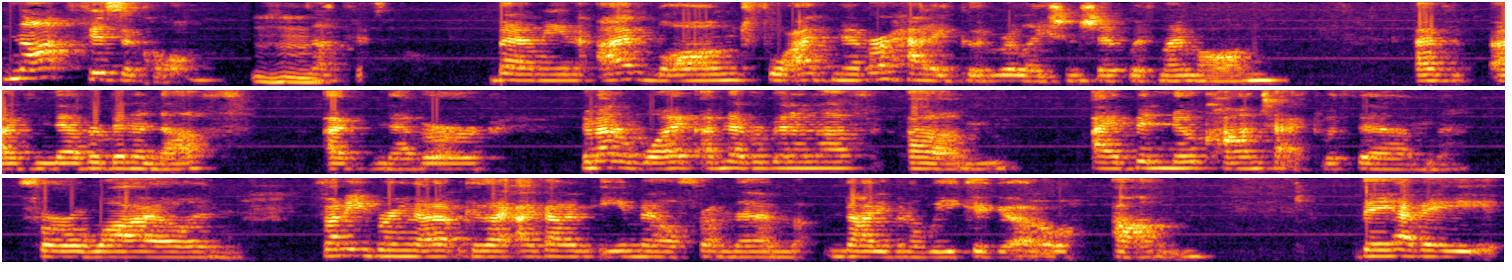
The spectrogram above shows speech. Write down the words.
Not physical, mm-hmm. not physical. But I mean, I've longed for. I've never had a good relationship with my mom. I've I've never been enough. I've never, no matter what, I've never been enough. Um, I've been no contact with them for a while, and funny you bring that up because I, I, got an email from them not even a week ago. Um, they have a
